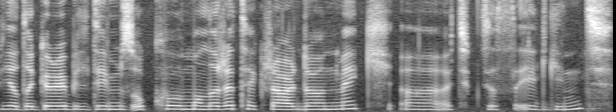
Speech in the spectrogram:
ya da görebildiğimiz okumalara tekrar dönmek e, açıkçası ilginç.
